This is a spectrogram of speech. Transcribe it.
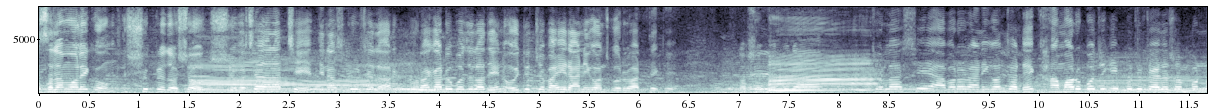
আসসালামু আলাইকুম সুপ্রিয় দর্শক শুভেচ্ছা জানাচ্ছি দিনাজপুর জেলার ঘোড়াঘাট উপজেলাধীন ঐতিহ্যবাহী রানীগঞ্জ গরুহাট থেকে। দর্শক বন্ধুরা চলে আসছে আবারও রানীগঞ্জ হাটে খামার উপযোগী প্রচুর চাহিদা সম্পন্ন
